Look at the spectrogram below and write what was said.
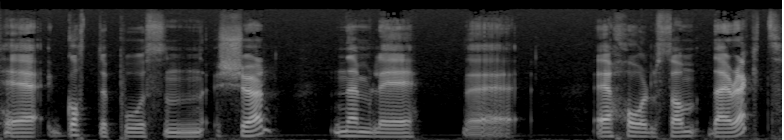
til godteposen sjøl, nemlig eh, Wholesome Direct.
